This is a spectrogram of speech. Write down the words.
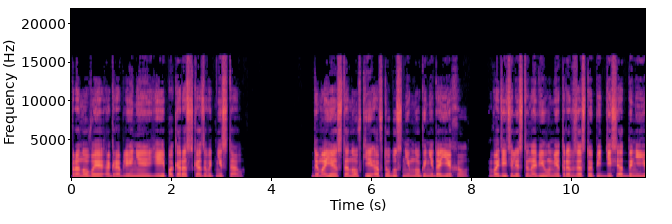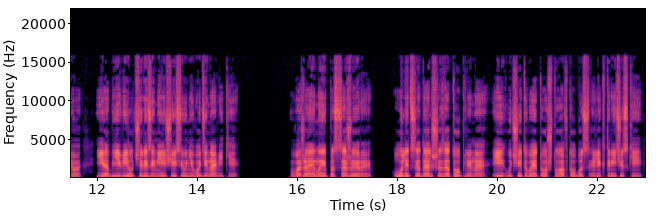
Про новое ограбление ей пока рассказывать не стал. До моей остановки автобус немного не доехал. Водитель остановил метров за 150 до нее и объявил через имеющиеся у него динамики. «Уважаемые пассажиры, Улица дальше затоплена, и, учитывая то, что автобус электрический,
